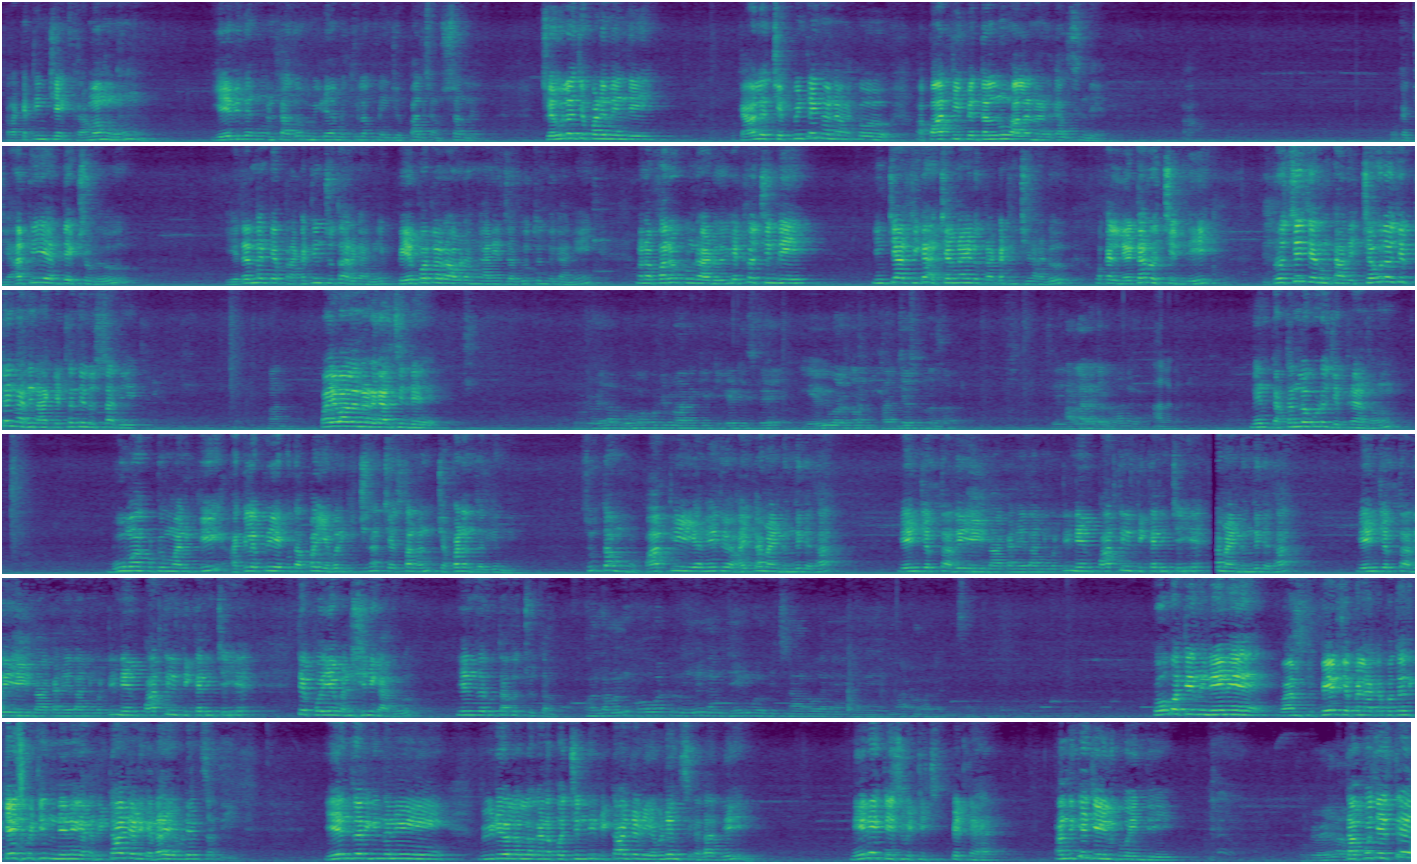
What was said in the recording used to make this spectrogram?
ప్రకటించే క్రమము ఏ విధంగా ఉంటుందో మీడియా మిత్రులకు నేను చెప్పాల్సిన అవసరం లేదు. చెవిలో చెప్పడం ఏంది? ఒకవేళ చెప్పింటే ఇంకా నాకు ఆ పార్టీ పెద్దలను వాళ్ళని అడగాల్సిందే. ఒక జాతీయ అధ్యక్షుడు ఏదన్నంటే ప్రకటించుతారు కానీ పేపర్లో రావడం కానీ జరుగుతుంది కానీ మన ఫరూక్ ఉన్నాడు ఎట్లొచ్చింది? ఇన్ఛార్జిగా అచ్చెన్నాయుడు ప్రకటించినాడు ఒక లెటర్ వచ్చింది ప్రొసీజర్ ఉంటుంది చెవిలో చెప్తే అది నాకు ఎట్లా తెలుస్తుంది? మన పై వాళ్ళని అడగాల్సిందే. కుటుంబానికి టికెట్ ఇస్తే ఏవి వర్గం పనిచేస్తుందా సార్? నేను గతంలో కూడా చెప్పినాను భూమా కుటుంబానికి అఖిలప్రియకు తప్ప ఎవరికి ఇచ్చినా చేస్తానని చెప్పడం జరిగింది. చూద్దాం పార్టీ అనేది హైకమాండ్ ఉంది కదా. ఏం చెప్తాది నాకు అనే దాన్ని బట్టి నేను పార్టీని ధిక్కరించే హైకమాండ్ ఉంది కదా. ఏం చెప్తాది నాకు అనే దాన్ని బట్టి నేను పార్టీని ధిక్కరించే పోయే మనిషిని కాదు. ఏం జరుగుతుందో చూద్దాం. కొంతమంది కోవట్టు నుండి నన్ను జైలు పంపించినారు అనే మాట మాట్లాడింది సార్. కోబట్టింది నేనే వాని పేరు చెప్పలేకపోతే అది కేసు పెట్టింది నేనే కదా రికార్డెడ్ కదా ఎవిడెన్స్ అది. ఏం జరిగిందని వీడియోలలో కనపొచ్చింది రికార్డెడ్ ఎవిడెన్స్ కదా అది. నేనే కేసు పెట్టి పెట్టినా అందుకే జైలుకు పోయింది. తప్పు చేస్తే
